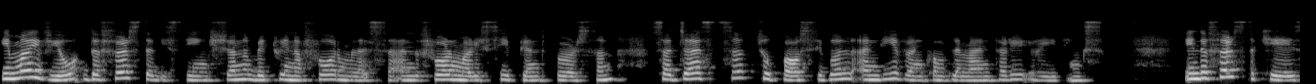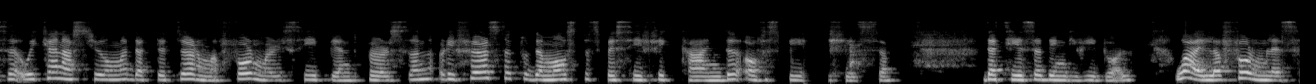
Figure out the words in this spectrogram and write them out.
In my view, the first distinction between a formless and form recipient person suggests two possible and even complementary readings. In the first case, we can assume that the term form recipient person refers to the most specific kind of species that is the individual, while a formless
